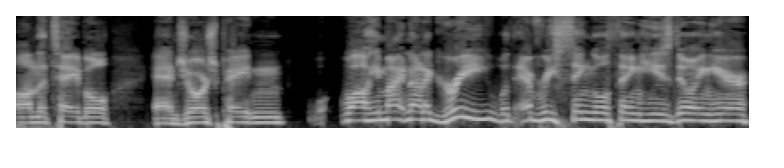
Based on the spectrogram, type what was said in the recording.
on the table, and George Paton, while he might not agree with every single thing he's doing here,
